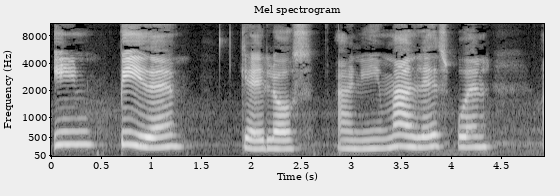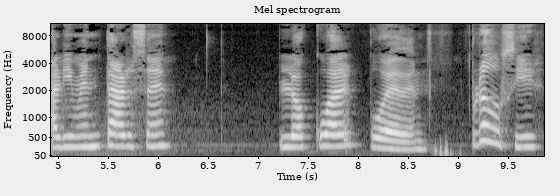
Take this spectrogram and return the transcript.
Impide que los animales puedan alimentarse, lo cual pueden producir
